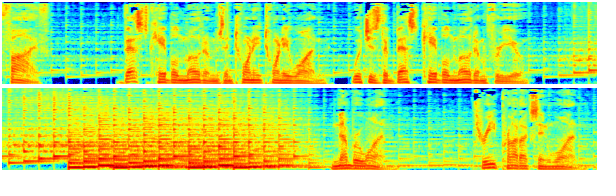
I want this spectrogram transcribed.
5. Best cable modems in 2021, which is the best cable modem for you? Number 1. 3 products in 1,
